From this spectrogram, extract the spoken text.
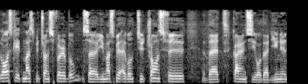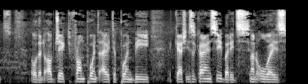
lastly, it must be transferable. So you must be able to transfer that currency or that unit or that object from point A to point B. Cash is a currency, but it's not always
